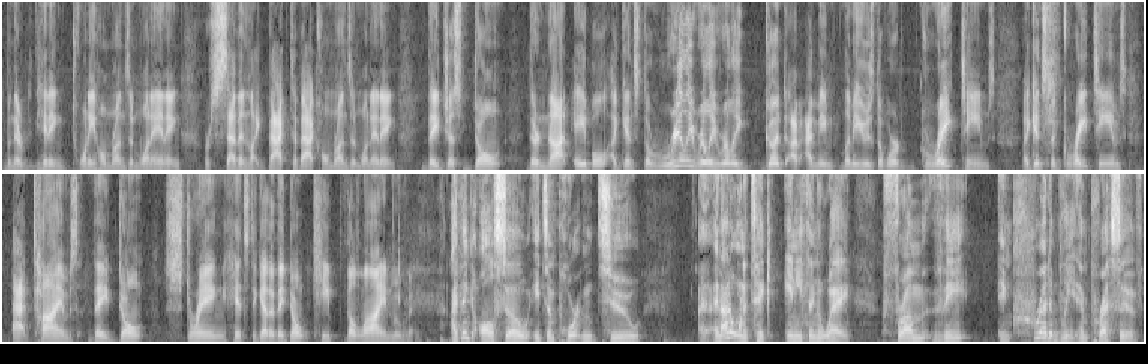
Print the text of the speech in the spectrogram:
when they're hitting 20 home runs in one inning or seven like back-to-back home runs in one inning they just don't they're not able against the really, really, really good. I, I mean, let me use the word great teams. Against the great teams, at times they don't string hits together. They don't keep the line moving. I think also it's important to, and I don't want to take anything away from the incredibly impressive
